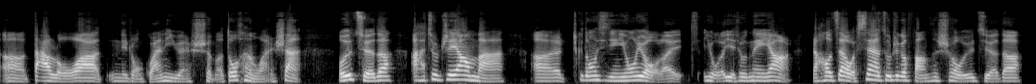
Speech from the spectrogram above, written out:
呃，大楼啊，那种管理员什么都很完善。我就觉得啊，就这样吧，呃，这个东西已经拥有了，有了也就那样。然后在我现在租这个房子的时候，我就觉得。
